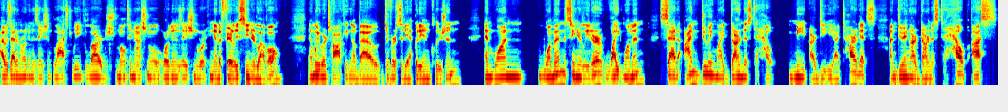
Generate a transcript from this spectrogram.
I was at an organization last week, large multinational organization working at a fairly senior level. And we were talking about diversity, equity, inclusion. And one woman, a senior leader, white woman, said, I'm doing my darndest to help meet our DEI targets. I'm doing our darndest to help us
